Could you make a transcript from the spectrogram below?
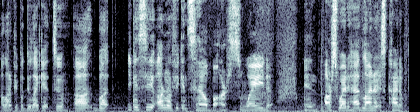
A lot of people do like it too. Uh, but you can see I don't know if you can tell but our suede and our suede headliner is kind of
